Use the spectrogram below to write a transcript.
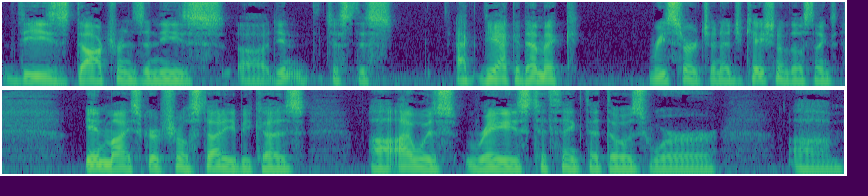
these doctrines and these uh, just this the academic research and education of those things in my scriptural study because uh, I was raised to think that those were, um,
